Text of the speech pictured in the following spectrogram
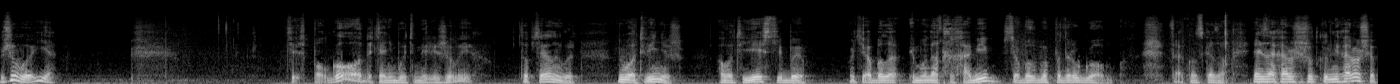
живой я. Через полгода тебя не будет в мире живых то постоянно говорит, ну вот, видишь, а вот если бы у тебя было иммунат хахамим, все было бы по-другому. Так он сказал. Я не знаю, хорошая шутка или нехорошая,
